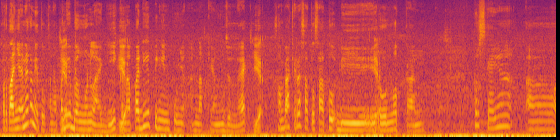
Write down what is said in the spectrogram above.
pertanyaannya kan itu kenapa Iya. dia bangun lagi Iya. kenapa dia pingin punya anak yang jelek Iya. sampai akhirnya satu-satu dirunut kan terus kayaknya eh,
